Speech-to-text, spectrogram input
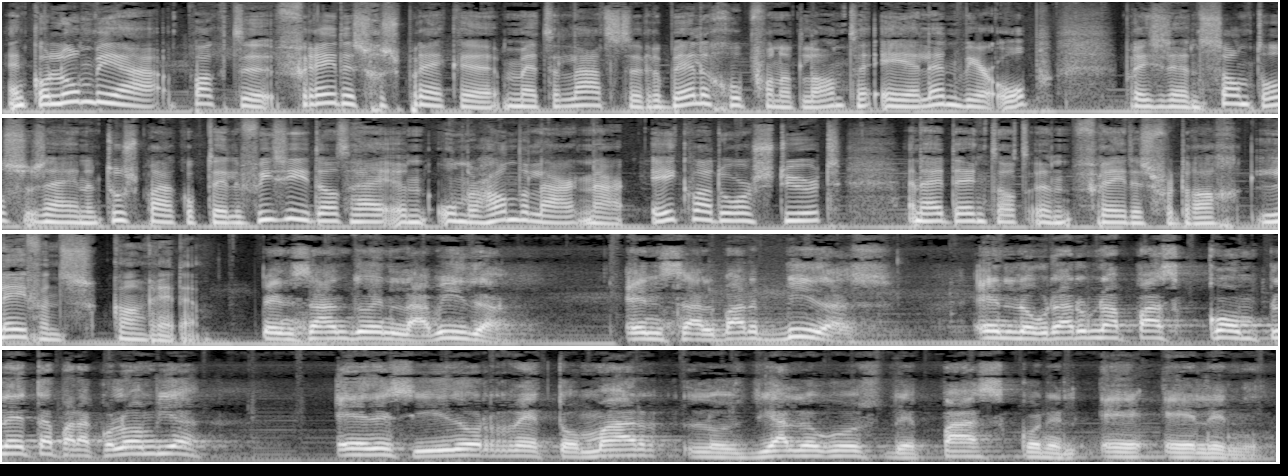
En Colombia pakt de vredesgesprekken met de laatste rebellengroep van het land, de ELN, weer op. President Santos zei in een toespraak op televisie dat hij een onderhandelaar naar Ecuador stuurt. En hij denkt dat een vredesverdrag levens kan redden. Pensando en la vida, en salvar vidas, en lograr una paz completa para Colombia, he decidido retomar los diálogos de paz con el ELN.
